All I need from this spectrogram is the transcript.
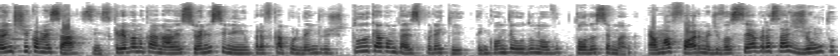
Antes de começar, se inscreva no canal e acione o sininho para ficar por dentro de tudo que acontece por aqui. Tem conteúdo novo toda semana. É uma forma de você abraçar junto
